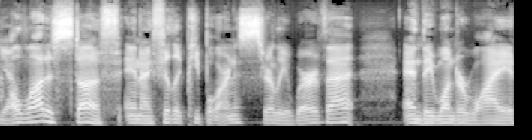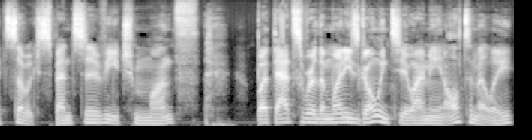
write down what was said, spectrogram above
Yeah. a lot of stuff, and I feel like people aren't necessarily aware of that, and they wonder why it's so expensive each month. But that's where the money's going to. I mean, ultimately,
